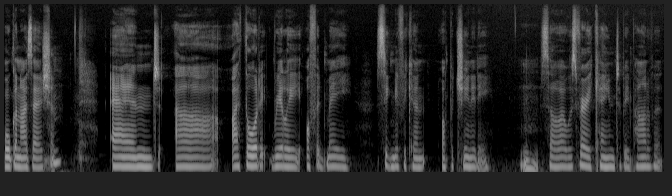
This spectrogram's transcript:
organisation. And uh, I thought it really offered me significant opportunity. Mm. So I was very keen to be part of it.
